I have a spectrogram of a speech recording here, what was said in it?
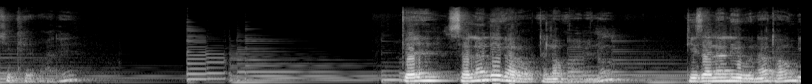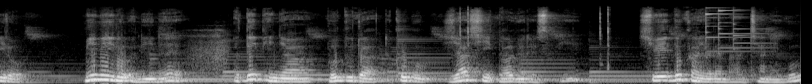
ဖြစ်ခဲ့ပါတယ်။ကဲဇလန်းလေးကတော့ဒီလောက်ပါပဲနော်။ဒီဇလန်းလေးကိုနားထောင်ပြီးတော့မိမိတို့အနေနဲ့ အသိပညာဘုဒ္ဓတတစ်ခုခုရရှိသွားကြတယ်ဆိုရင်ရွှေဒုက္ခရတနာ channel ကို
